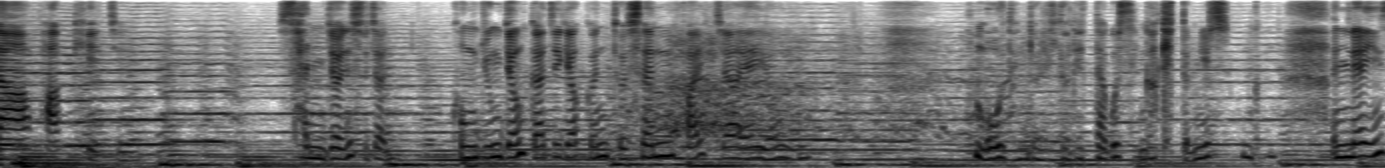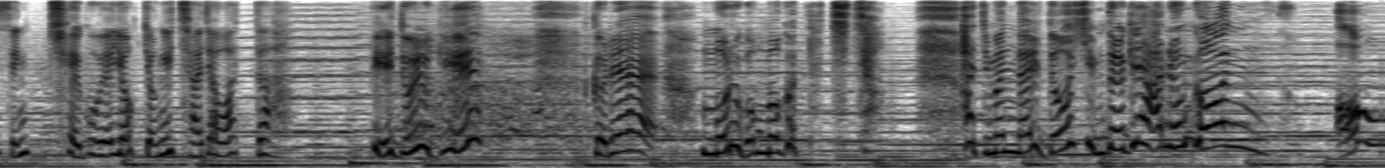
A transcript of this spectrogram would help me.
나 박희진 산전수전 공중전까지 겪은 두센 발자의 여인 모든 걸 이겨냈다고 생각했던 이 순간 내 인생 최고의 역경이 찾아왔다. 비둘기? 그래 모르고 먹었다 치자. 하지만 날 더 힘들게 하는 건 어,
